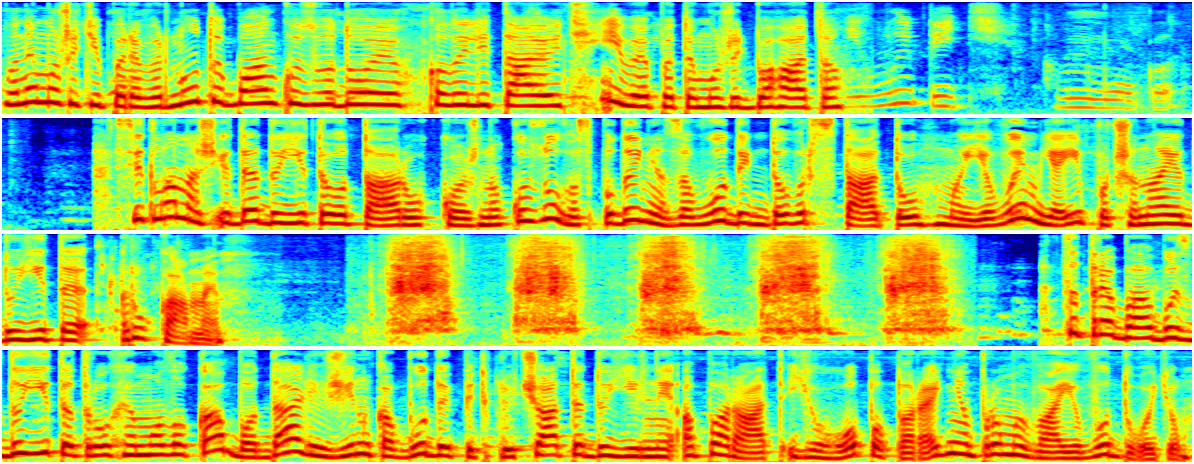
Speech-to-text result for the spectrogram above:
Вони можуть і перевернути банку з водою, коли літають, і випити можуть багато. выпить много. Світлана ж іде доїти отару. Кожну козу господиня заводить до верстату, миє вим'я і починає доїти руками. Це треба, аби здоїти трохи молока, бо далі жінка буде підключати доїльний апарат. Його попередньо промиває водою.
